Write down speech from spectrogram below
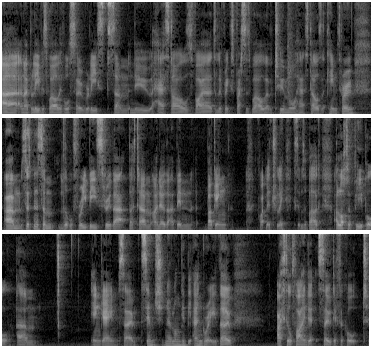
uh, and I believe as well they've also released some new hairstyles via Delivery Express as well. There were two more hairstyles that came through. Um, so there's been some little freebies through that, but um, I know that I've been bugging, quite literally, because it was a bug, a lot of people um, in game. So Sims should no longer be angry, though I still find it so difficult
